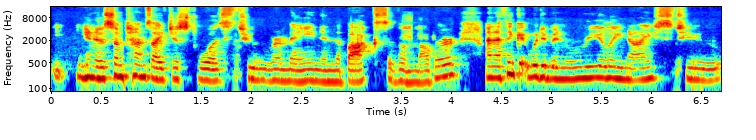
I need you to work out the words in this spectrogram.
you know, sometimes I just was to remain in the box of a mother. And I think it would have been really nice to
